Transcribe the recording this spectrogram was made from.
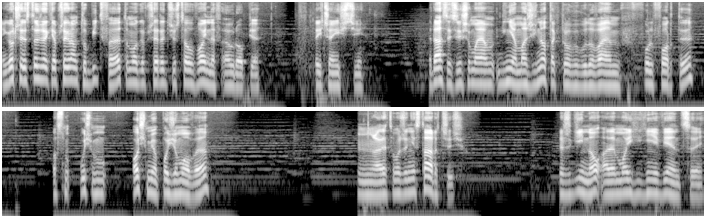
Najgorsze jest to, że jak ja przegram tą bitwę, to mogę przegrać już całą wojnę w Europie. Tej części. Raz jest jeszcze moja linia Maginota, którą wybudowałem w full forty. Osm ośmiopoziomowe. Hmm, ale to może nie starczyć. Też giną, ale moich ginie więcej.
